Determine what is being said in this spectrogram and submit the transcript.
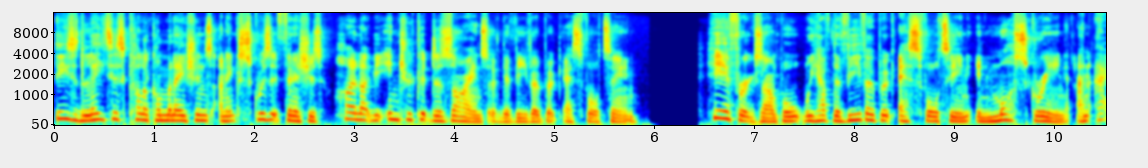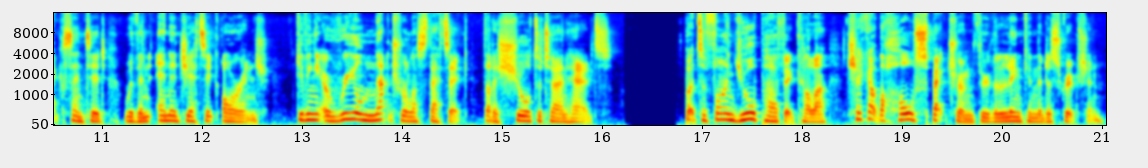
These latest colour combinations and exquisite finishes highlight the intricate designs of the VivoBook S14. Here, for example, we have the VivoBook S14 in moss green and accented with an energetic orange, giving it a real natural aesthetic that is sure to turn heads. But to find your perfect colour, check out the whole spectrum through the link in the description.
